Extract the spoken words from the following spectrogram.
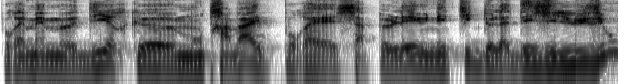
pourrais même dire que mon travail pourrait s'appeler une éthique de la désillusion.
